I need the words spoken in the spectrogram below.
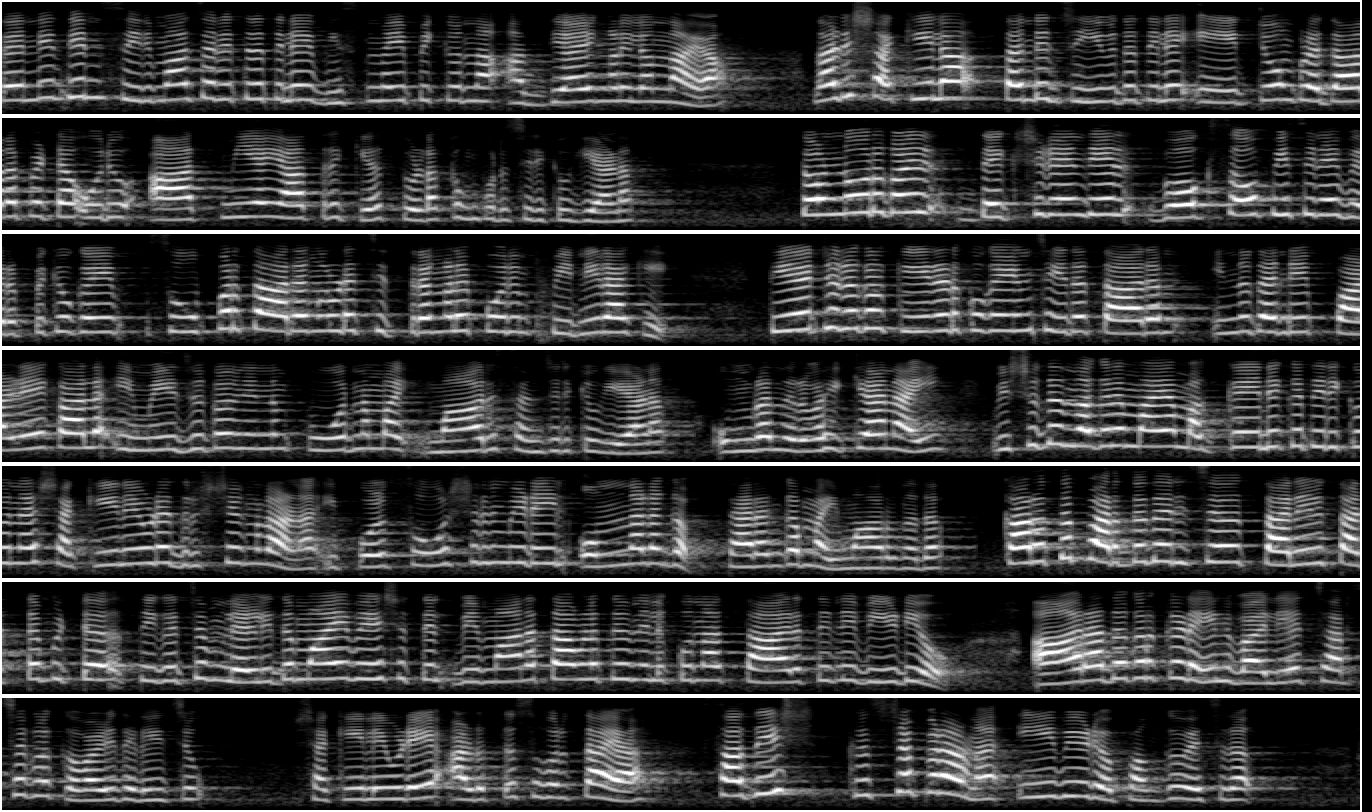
തെന്നിന്ത്യൻ സിനിമാ ചരിത്രത്തിലെ വിസ്മയിപ്പിക്കുന്ന അധ്യായങ്ങളിലൊന്നായ നടി ഷക്കീല തന്റെ ജീവിതത്തിലെ ഏറ്റവും പ്രധാനപ്പെട്ട ഒരു ആത്മീയ യാത്രയ്ക്ക് തുടക്കം കുറിച്ചിരിക്കുകയാണ്. തൊണ്ണൂറുകളിൽ ദക്ഷിണേന്ത്യയിൽ ബോക്സ് ഓഫീസിനെ വിറപ്പിക്കുകയും സൂപ്പർ താരങ്ങളുടെ ചിത്രങ്ങളെ പോലും പിന്നിലാക്കി തിയേറ്ററുകൾ കീഴടക്കുകയും ചെയ്ത താരം ഇന്ന് തന്റെ പഴയകാല ഇമേജുകളിൽ നിന്നും പൂർണമായി മാറി സഞ്ചരിക്കുകയാണ്. ഉമ്ര നിർവഹിക്കാനായി വിശുദ്ധ നഗരമായ മക്കയിലേക്ക് തിരിക്കുന്ന ഷക്കീലയുടെ ദൃശ്യങ്ങളാണ് ഇപ്പോൾ സോഷ്യൽ മീഡിയയിൽ ഒന്നടങ്കം തരംഗമായി മാറുന്നത്. കറുത്ത പർദ്ദ ധരിച്ച് തലയിൽ തട്ടമിട്ട് തികച്ചും ലളിതമായ വേഷത്തിൽ വിമാനത്താവളത്തിൽ നിൽക്കുന്ന താരത്തിന്റെ വീഡിയോ ആരാധകർക്കിടയിൽ വലിയ ചർച്ചകൾക്ക് വഴിതെളിയിച്ചു. ഷക്കീലയുടെ അടുത്ത സുഹൃത്തായ സതീഷ് ക്രിസ്റ്റഫറാണ് ഈ വീഡിയോ പങ്കുവച്ചത്.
